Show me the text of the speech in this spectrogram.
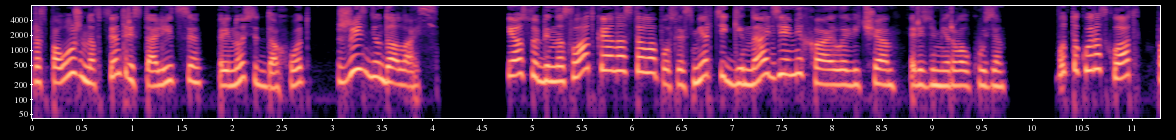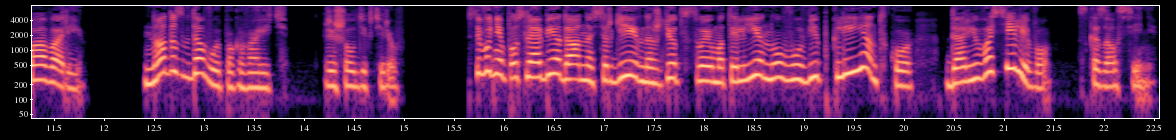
расположена в центре столицы, приносит доход. Жизнь удалась. И особенно сладкой она стала после смерти Геннадия Михайловича, резюмировал Кузя. Вот такой расклад по аварии. «Надо с вдовой поговорить», — решил Дегтярев. «Сегодня после обеда Анна Сергеевна ждет в своем ателье новую вип-клиентку, Дарью Васильеву», — сказал Сеня.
